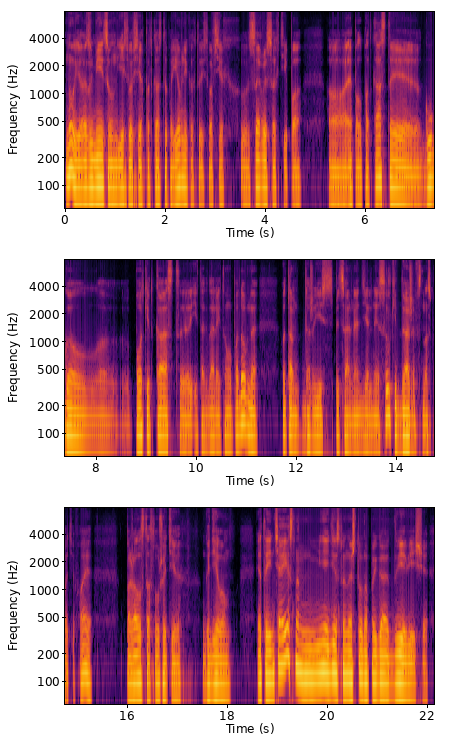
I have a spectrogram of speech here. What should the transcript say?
Ну и, разумеется, он есть во всех подкастоприемниках, то есть во всех э, сервисах типа а, Apple подкасты, Google, э, Pocket э, и так далее и тому подобное. Вот там даже есть специальные отдельные ссылки, даже на Spotify. Пожалуйста, слушайте, где вам это интересно. Мне единственное, что напрягают две вещи –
